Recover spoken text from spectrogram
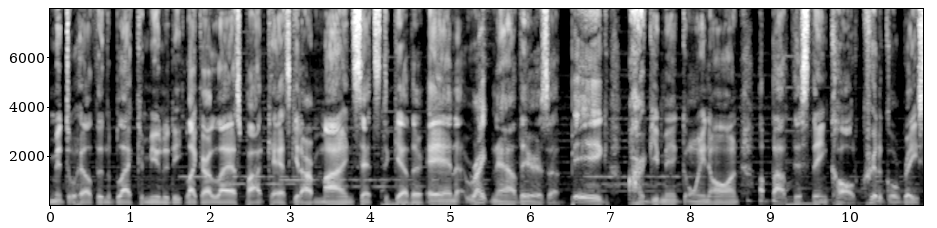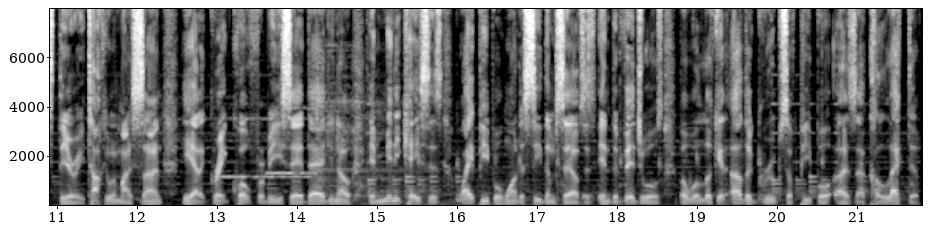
mental health in the black community. Like our last podcast, get our mindsets together. And right now, there's a big argument going on about this thing called critical race theory. Talking with my son, he had a great quote for me. He said, Dad, you know, in many cases, white people want to see themselves as individuals, but will look at other groups of people as a collective,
